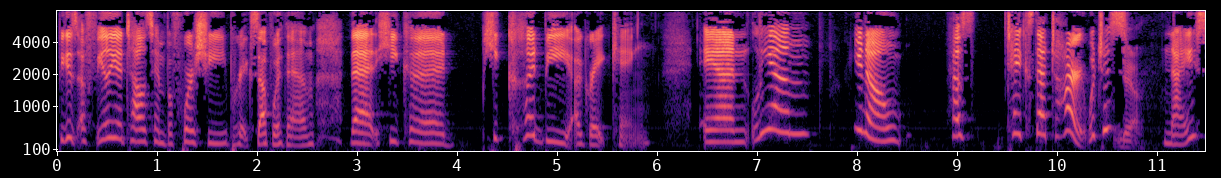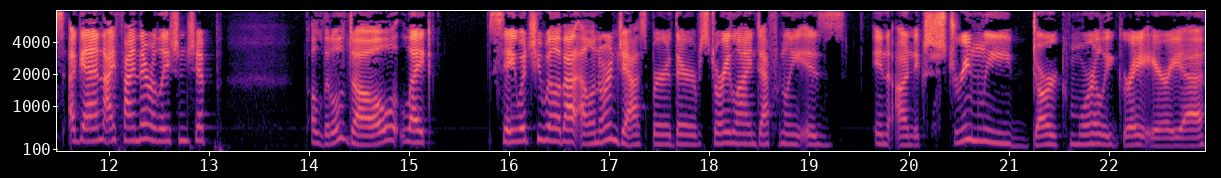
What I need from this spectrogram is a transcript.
Because Ophelia tells him before she breaks up with him that he could he could be a great king, and Liam, you know, has takes that to heart, which is Yeah. nice. Again, I find their relationship a little dull. Like, say what you will about Eleanor and Jasper, their storyline definitely is in an extremely dark, morally gray area,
